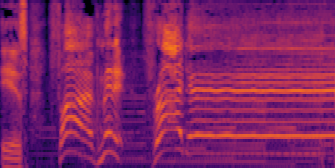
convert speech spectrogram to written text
is Five Minute Friday.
